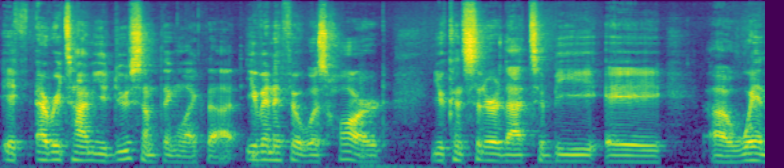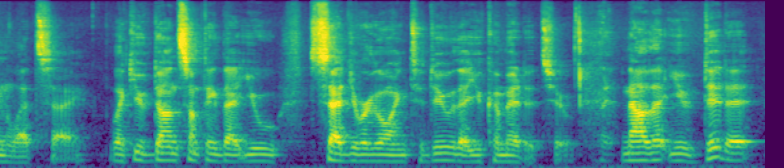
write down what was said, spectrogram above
if every time you do something like that, even if it was hard, you consider that to be a, a win, let's say. Like you've done something that you said you were going to do that you committed to. Right. Now that you did it,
